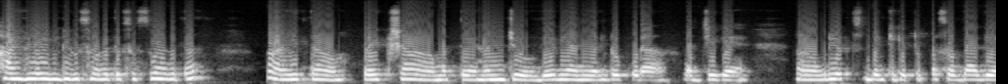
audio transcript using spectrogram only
ಹಾಯ್, ಹಲೋ ಎಲ್ರಿಗೂ ಸ್ವಾಗತ, ಸುಸ್ವಾಗತ. ಈತ ಪ್ರೇಕ್ಷಾ ಮತ್ತೆ ಹಂಜು ದೇವಿಯಾನಿ ಎಲ್ಲರೂ ಕೂಡ ಅಜ್ಜಿಗೆ ಉರಿಯೋತ್ ಉರಿಯೋ ಬೆಂಕಿಗೆ ತುಪ್ಪ ಸೊದ್ದಾಗೆ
